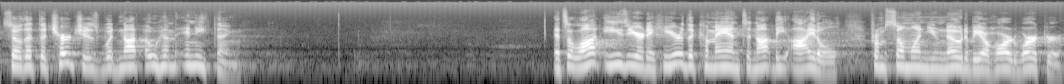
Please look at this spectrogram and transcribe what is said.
so that the churches would not owe him anything. It's a lot easier to hear the command to not be idle from someone you know to be a hard worker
